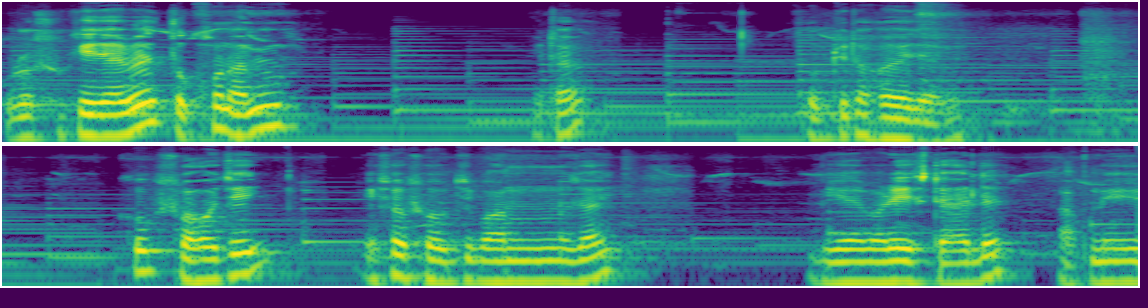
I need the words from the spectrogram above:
পুরো শুকিয়ে যাবে তখন আমি এটা সবজিটা হয়ে যাবে। খুব সহজেই এসব সবজি বানানো যায়। বিয়ে বাড়ির স্টাইলে আপনি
